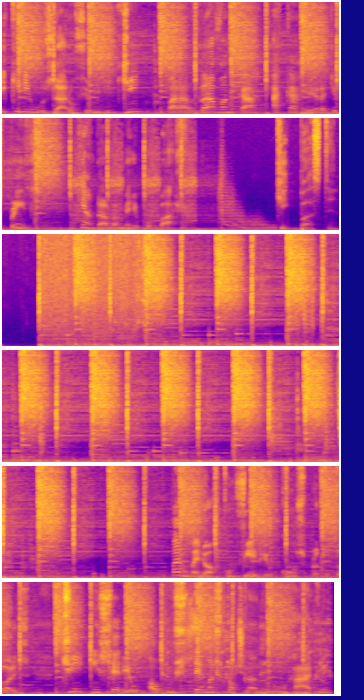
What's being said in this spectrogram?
e queriam usar o filme de Tim para alavancar a carreira de Prince, que andava meio por baixo. Keep um melhor convívio com os produtores, Tim inseriu alguns temas tocando num rádio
